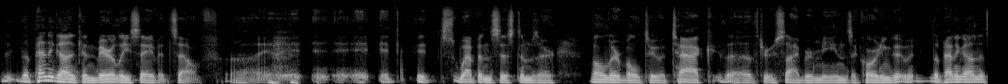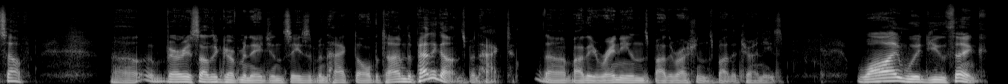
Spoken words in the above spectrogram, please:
the Pentagon can barely save itself. Uh, it, it, it, its weapon systems are vulnerable to attack uh, through cyber means, according to the Pentagon itself. Uh, various other government agencies have been hacked all the time. The Pentagon's been hacked uh, by the Iranians, by the Russians, by the Chinese. Why would you think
